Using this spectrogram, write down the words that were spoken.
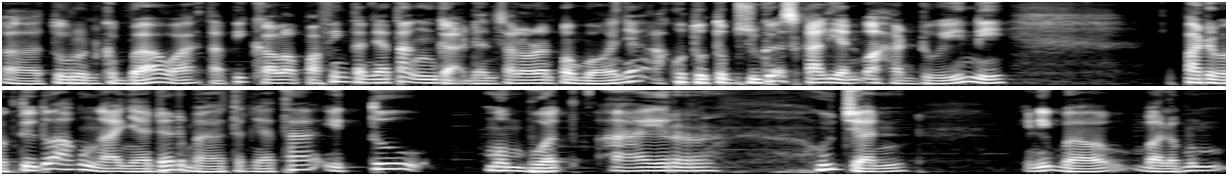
uh, turun ke bawah. Tapi kalau paving ternyata enggak dan saluran pembuangannya aku tutup juga sekalian. Wah aduh ini pada waktu itu aku nggak nyadar bahwa ternyata itu membuat air hujan. Ini walaupun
